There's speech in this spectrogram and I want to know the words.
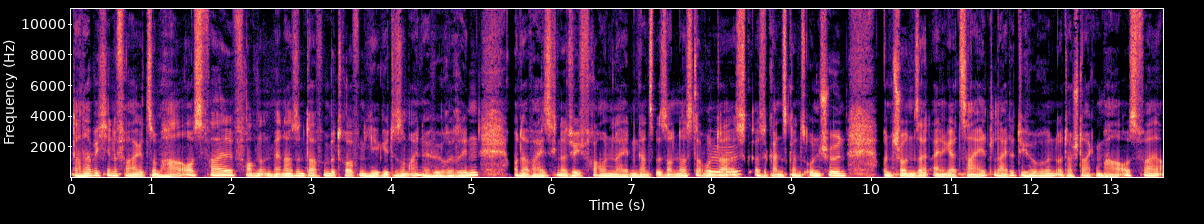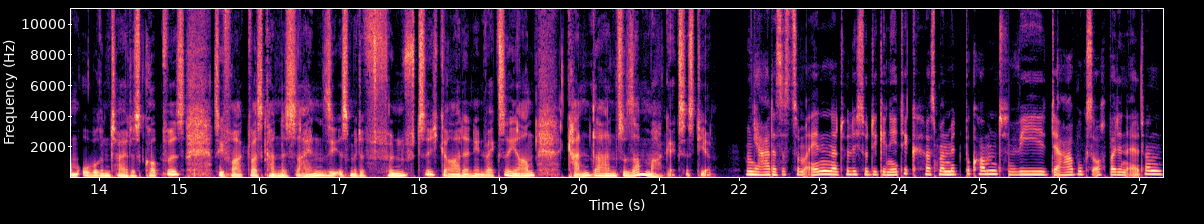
Dann habe ich hier eine Frage zum Haarausfall. Frauen und Männer sind davon betroffen. Hier geht es um eine Hörerin. Und da weiß ich natürlich, Frauen leiden ganz besonders darunter. Mhm. Ist also ganz, ganz unschön. Und schon seit einiger Zeit leidet die Hörerin unter starkem Haarausfall am oberen Teil des Kopfes. Sie fragt, was kann das sein? Sie ist Mitte 50, gerade in den Wechseljahren. Kann da ein Zusammenhang existieren? Ja, das ist zum einen natürlich so die Genetik, was man mitbekommt, wie der Haarwuchs auch bei den Eltern.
